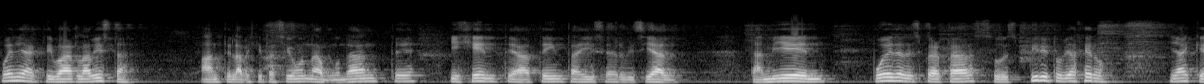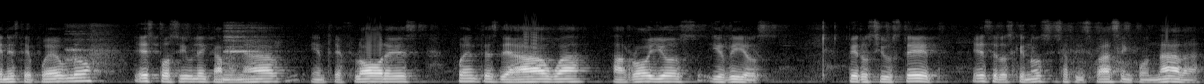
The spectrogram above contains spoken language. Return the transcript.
puede activar la vista ante la vegetación abundante y gente atenta y servicial. También puede despertar su espíritu viajero, ya que en este pueblo es posible caminar entre flores, fuentes de agua, arroyos y ríos. Pero si usted es de los que no se satisfacen con nada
